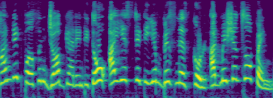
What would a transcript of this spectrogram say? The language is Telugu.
Hundred percent job గ్యారంటీతో ISTM business school admissions open.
